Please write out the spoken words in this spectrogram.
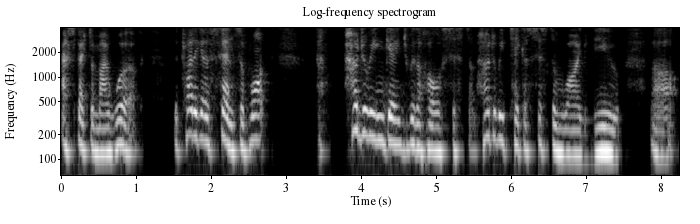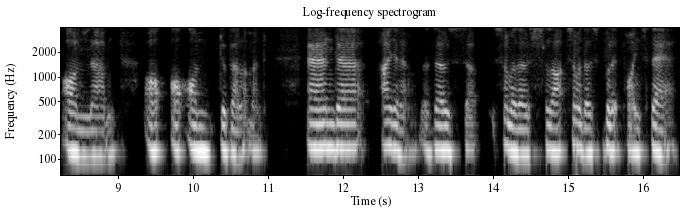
aspect of my work, to try to get a sense of what how do we engage with a whole system? How do we take a system-wide view uh, on, um, on, on development? And uh, I don't know those uh, some of those some of those bullet points there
